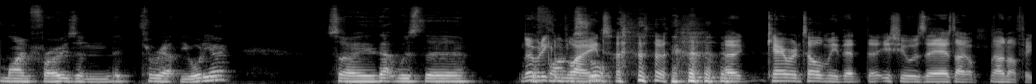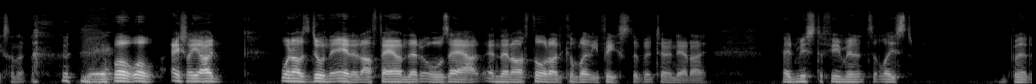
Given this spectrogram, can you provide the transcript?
mine froze and it threw out the audio. So that was the Nobody complained. uh, Karen told me that the issue was there. It's like, I'm not fixing it. yeah. well, well, actually, I when I was doing the edit, I found that it was out, and then I thought I'd completely fixed it, but it turned out I had missed a few minutes at least. But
